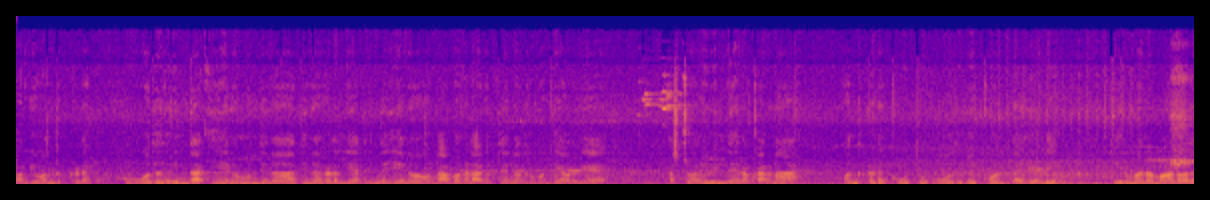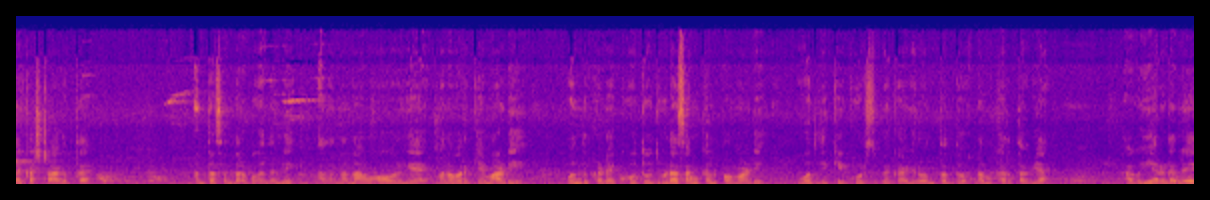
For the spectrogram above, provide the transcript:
ಅವ್ರಿಗೆ ಒಂದು ಕಡೆ ಓದೋದ್ರಿಂದ ಏನು ಮುಂದಿನ ದಿನಗಳಲ್ಲಿ ಅದರಿಂದ ಏನು ಲಾಭಗಳಾಗುತ್ತೆ ಅನ್ನೋದ್ರ ಬಗ್ಗೆ ಅವರಿಗೆ ಅಷ್ಟು ಅರಿವಿಲ್ಲದೆ ಇರೋ ಕಾರಣ ಒಂದು ಕಡೆ ಕೂತು ಓದಬೇಕು ಅಂತ ಹೇಳಿ ತೀರ್ಮಾನ ಮಾಡೋದೇ ಕಷ್ಟ ಆಗುತ್ತೆ ಅಂಥ ಸಂದರ್ಭದಲ್ಲಿ ಅದನ್ನು ನಾವು ಅವರಿಗೆ ಮನವರಿಕೆ ಮಾಡಿ, ಒಂದು ಕಡೆ ಕೂತು ದೃಢ ಸಂಕಲ್ಪ ಮಾಡಿ ಓದಲಿಕ್ಕೆ ಕೂರಿಸ್ಬೇಕಾಗಿರುವಂಥದ್ದು ನಮ್ಮ ಕರ್ತವ್ಯ. ಹಾಗೂ ಎರಡನೇ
